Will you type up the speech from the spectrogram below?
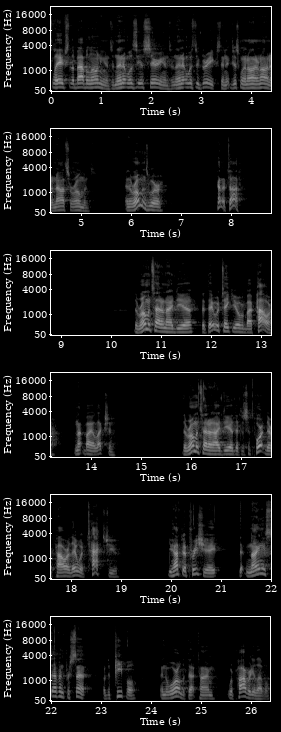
slaves to the Babylonians, and then it was the Assyrians, and then it was the Greeks, and it just went on and on, and now it's the Romans. And the Romans were kind of tough. The Romans had an idea that they would take you over by power, not by election. The Romans had an idea that to support their power, they would tax you. You have to appreciate that 97% of the people in the world at that time were poverty level.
